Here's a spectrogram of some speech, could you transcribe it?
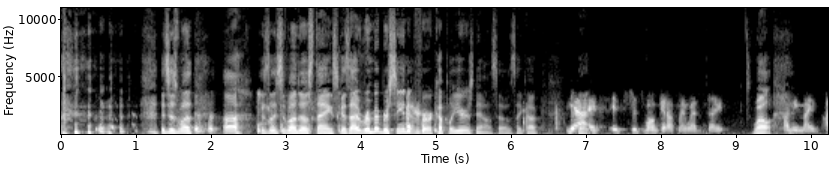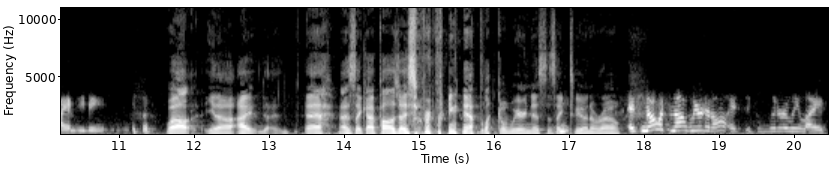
it's just one. Uh, it's just one of those things because I remember seeing it for a couple of years now. So I was like, I've, yeah, but- it's it's just won't get off my website. well, I mean, my IMDb. well, you know, I, uh, I was like, I apologize for bringing up like a weirdness. It's like two in a row. It's no, it's not weird at all. It's it's literally like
